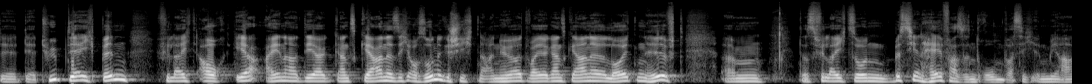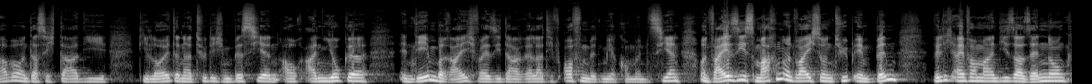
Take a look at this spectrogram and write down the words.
der, der Typ, der ich bin, vielleicht auch eher einer, der ganz gerne sich auch so eine Geschichten anhört, weil er ganz gerne Leuten hilft. Ähm, das ist vielleicht so ein bisschen Helfersyndrom, was ich in mir habe und dass ich da die, die Leute natürlich ein bisschen auch anjucke in dem Bereich, weil sie da relativ offen mit mir kommunizieren. Und weil sie es machen und weil ich so ein Typ eben bin, will ich einfach mal in dieser Sendung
